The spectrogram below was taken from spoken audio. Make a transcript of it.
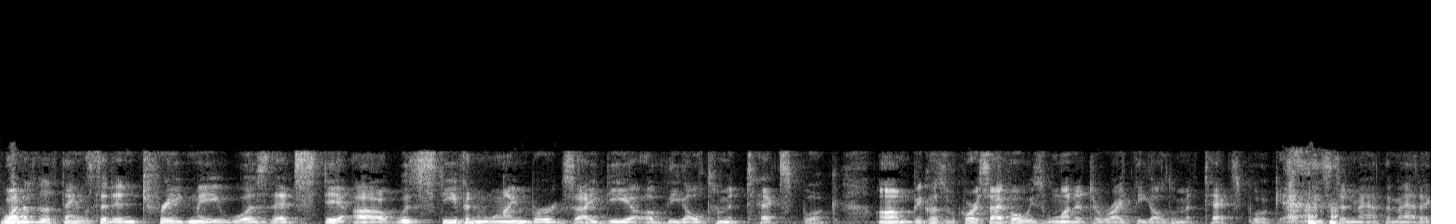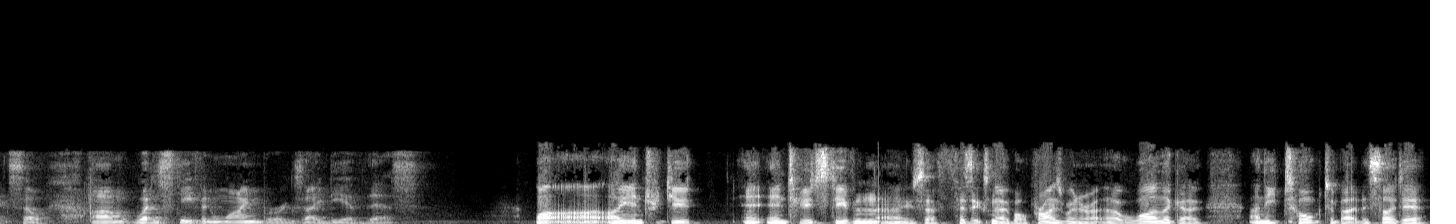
One of the things that intrigued me was that uh, was Steven Weinberg's idea of the ultimate textbook, um, because of course I've always wanted to write the ultimate textbook, at least in mathematics. So, um, what is Steven Weinberg's idea of this? Well, I interviewed Steven, uh, who's a physics Nobel Prize winner, a, while ago, and he talked about this idea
